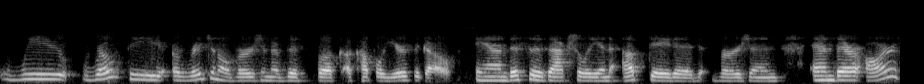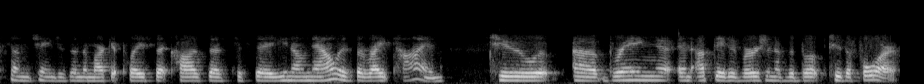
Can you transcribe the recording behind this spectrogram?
we wrote the original version of this book a couple years ago, and this is actually an updated version. And there are some changes in the marketplace that caused us to say, you know, now is the right time to uh, bring an updated version of the book to the fore.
